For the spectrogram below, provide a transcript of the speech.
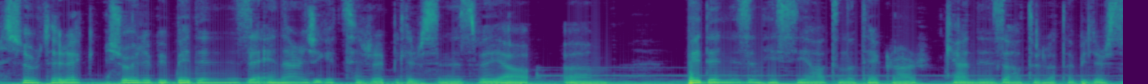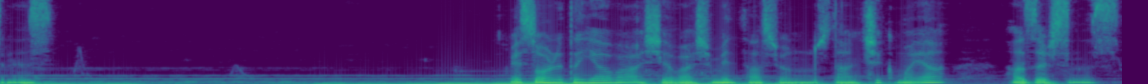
sürterek şöyle bir bedeninize enerji getirebilirsiniz veya bedeninizin hissiyatını tekrar kendinize hatırlatabilirsiniz. Ve sonra da yavaş yavaş meditasyonunuzdan çıkmaya hazırsınız.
